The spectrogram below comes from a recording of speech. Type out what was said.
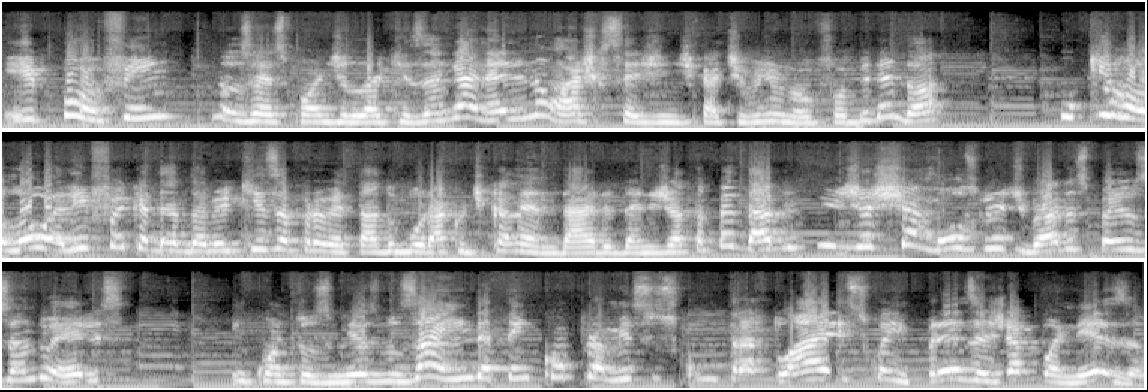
E por fim, nos responde Lucky Zanganelli, não acho que seja indicativo de um novo Forbidden Door. O que rolou ali foi que a WWE quis aproveitar do buraco de calendário da NJPW e já chamou os Grid Brothers para ir usando eles, enquanto os mesmos ainda têm compromissos contratuais com a empresa japonesa.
